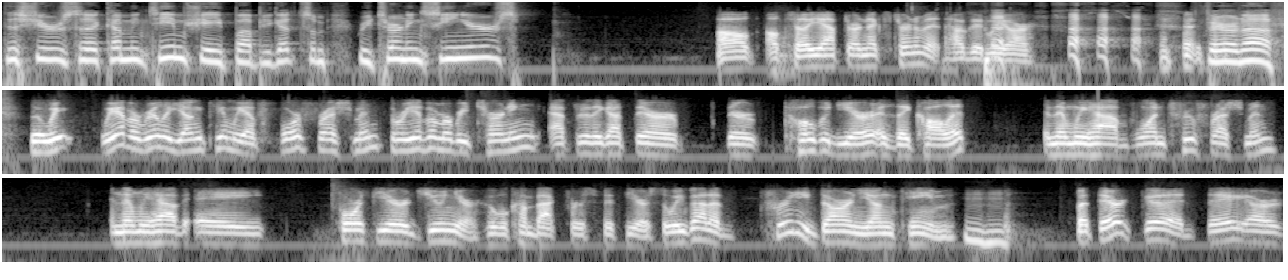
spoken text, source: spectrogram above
this year's uh, coming team shape up? You got some returning seniors. I'll I'll tell you after our next tournament how good we are. Fair enough. So we we have a really young team. We have four freshmen. Three of them are returning after they got their their COVID year, as they call it, and then we have one true freshman, and then we have a fourth year junior who will come back for his fifth year. So we've got a pretty darn young team, hmm but they're good. They are.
